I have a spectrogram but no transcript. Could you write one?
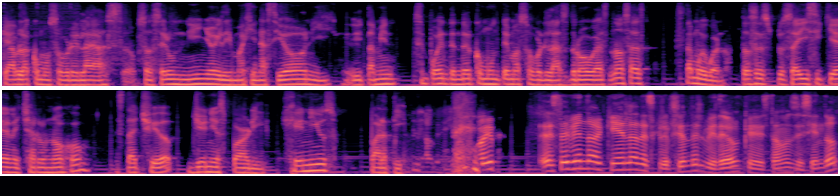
que habla como sobre las, o sea, ser un niño y la imaginación y también se puede entender como un tema sobre las drogas, ¿no? O sea, está muy bueno. Entonces, pues ahí si quieren echarle un ojo, está chido. Genius Party. Genius Party. Estoy viendo aquí en la descripción del video que estamos diciendo.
